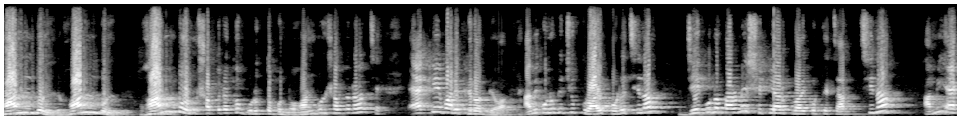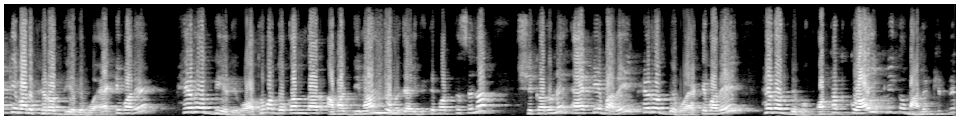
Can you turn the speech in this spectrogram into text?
হোয়ানবুল হোয়ানবুল হোয়ানবুল শব্দটা খুব গুরুত্বপূর্ণ। হোয়ানবুল শব্দটা হচ্ছে একেবারে ফেরত দেওয়া। আমি কোনো কিছু ক্রয় করেছিলাম, যে কোনো কারণে সেটি আর ক্রয় করতে চাচ্ছি না, আমি একেবারে ফেরত দিয়ে দেব, একেবারে ফেরত দিয়ে দেব। অথবা দোকানদার আমার ডিমান্ড অনুযায়ী দিতে পারতেছে না সে কারণে একেবারেই ফেরত দেব একেবারেই ফেরত দেব। অর্থাৎ ক্রয়কৃত মালের ক্ষেত্রে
